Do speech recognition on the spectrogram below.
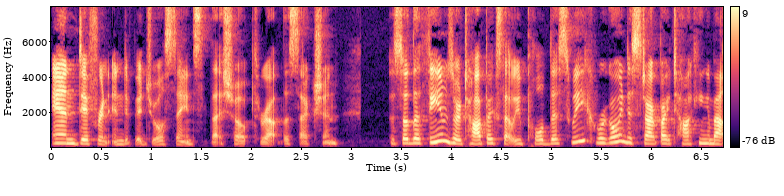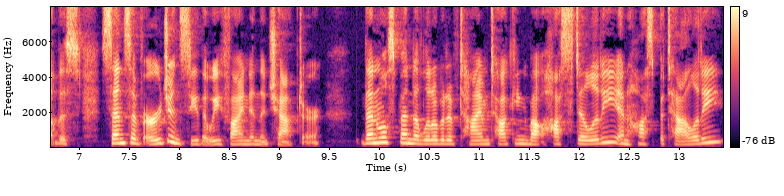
and different individual saints that show up throughout the section. So, the themes or topics that we pulled this week, we're going to start by talking about this sense of urgency that we find in the chapter. Then we'll spend a little bit of time talking about hostility and hospitality.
